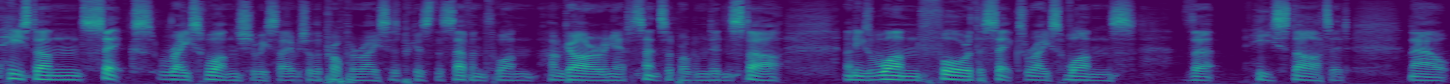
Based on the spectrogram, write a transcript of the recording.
he's done six race ones, should we say, which are the proper races, because the seventh one, Hungary, he had a sensor problem, didn't start. And he's won four of the six race ones that he started. Now,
